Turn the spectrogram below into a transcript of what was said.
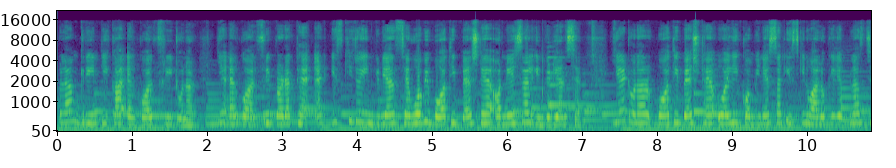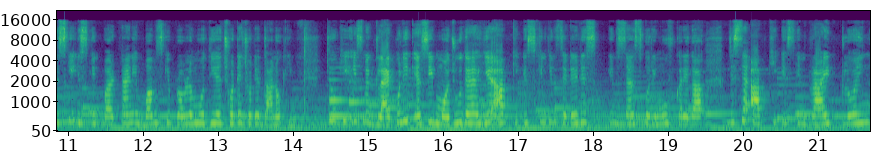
प्लम ग्रीन टी का एल्कोहल फ्री टोनर ये एल्कोहल फ्री प्रोडक्ट है एंड इसकी जो इंग्रेडिएंट्स है, वो भी बहुत ही बेस्ट है और नेचुरल इंग्रेडिएंट्स है। ये टोनर बहुत ही बेस्ट है ऑयली कॉम्बिनेशन स्किन वालों के लिए प्लस जिसकी स्किन पर टाइनी बम्स की प्रॉब्लम होती है छोटे छोटे दानों की। क्योंकि इसमें ग्लाइकोलिक एसिड मौजूद है ये आपकी स्किन से डेड स्किन सेल्स को रिमूव करेगा जिससे आपकी स्किन ब्राइट ग्लोइंग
